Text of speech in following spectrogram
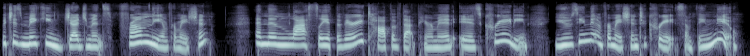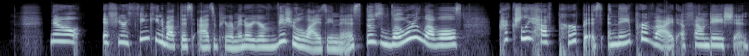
which is making judgments from the information. And then lastly, at the very top of that pyramid is creating, using the information to create something new. Now, if you're thinking about this as a pyramid or you're visualizing this, those lower levels actually have purpose and they provide a foundation.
